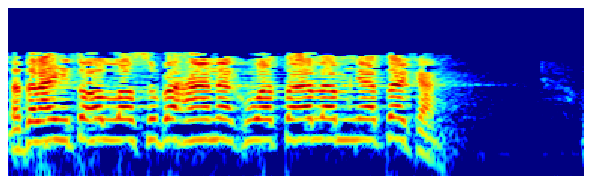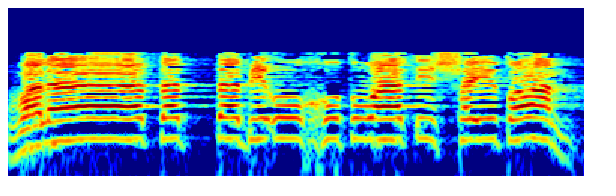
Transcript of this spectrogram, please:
Setelah itu Allah Subhanahu wa taala menyatakan Wala tattabi'u khutuwati syaitan.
